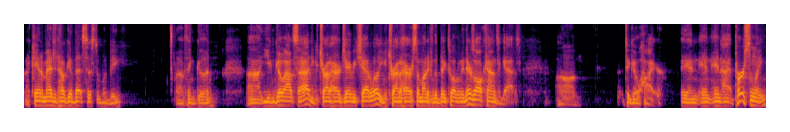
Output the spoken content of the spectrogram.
I can't imagine how good that system would be. I think good. Uh, you can go outside. You can try to hire Jamey Chadwell. You can try to hire somebody from the Big 12. I mean, there's all kinds of guys um, to go hire. And and and I personally,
